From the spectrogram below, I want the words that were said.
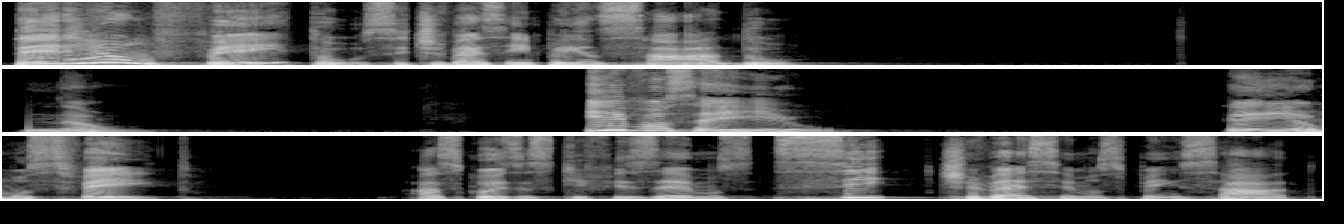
teriam feito se tivessem pensado? Não. E você e eu? Teríamos feito as coisas que fizemos se tivéssemos pensado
